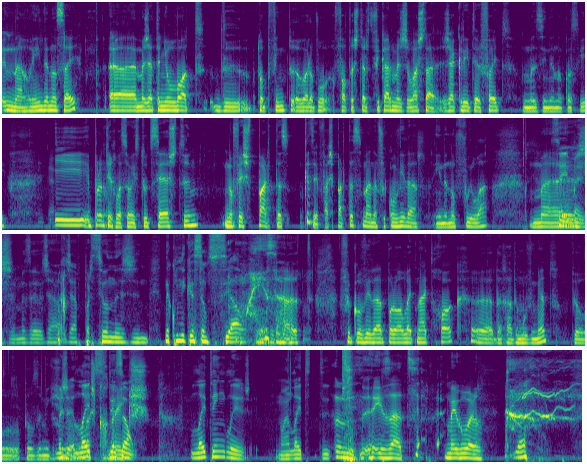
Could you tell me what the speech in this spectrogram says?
Não, ainda não sei. Uh, mas já tenho o lote de top 20. Agora vou, falta certificar, mas lá está. Já queria ter feito, mas ainda não consegui. Okay. E pronto, em relação a isso, tu disseste não fez parte da. Quer dizer, faz parte da semana, fui convidado, ainda não fui lá, mas. Sim, mas, mas já, já apareceu nas, na comunicação social. Exato. Fui convidado para o Late Night Rock uh, da Rádio Movimento, pelo, pelos amigos Mas leite, atenção, leite em inglês, não é leite de. Exato, meio gordo.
